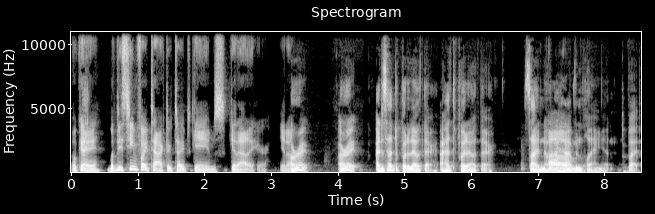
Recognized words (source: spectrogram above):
okay but these team fight tactic types games get out of here you know all right all right i just had to put it out there i had to put it out there side note um, i have been um, playing it but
